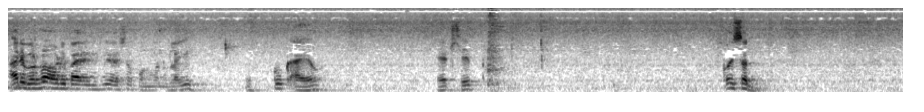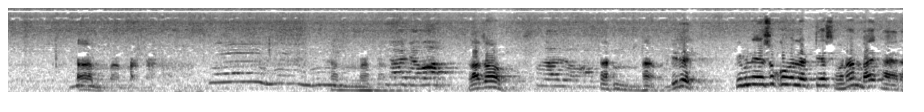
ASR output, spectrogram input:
अहिले भर्खर अरू बाहिर निस्क्यो यसो फोन गर्नुको लागि। कुक आयो। हेड सेप क्वेसन लाजवाब। आम्मामा। विवेक तिमीले यसो कोही बेला टेस्ट भन न भाइ खाएर।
